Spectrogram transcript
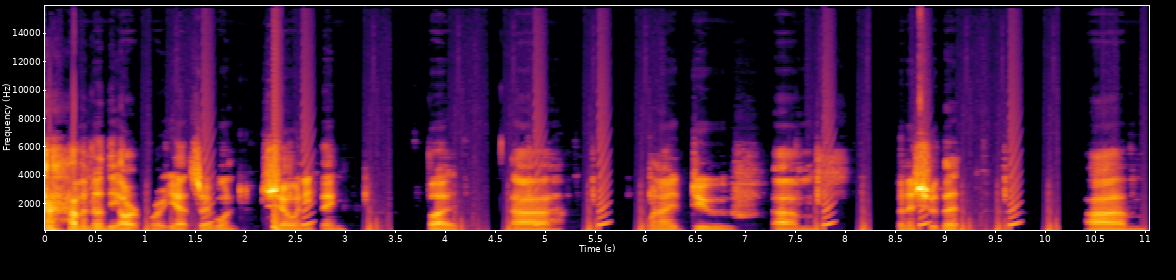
haven't done the art for it yet, so it won't show anything. But uh, when I do um, finish with it, um,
